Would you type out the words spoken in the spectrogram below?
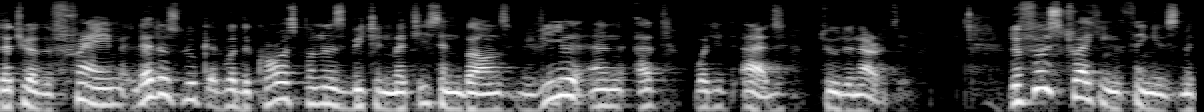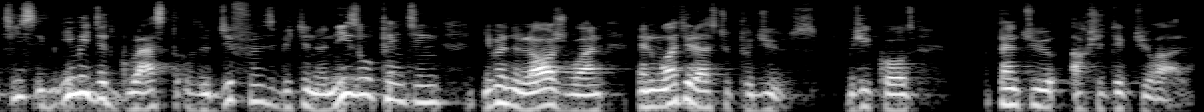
that you have the frame, let us look at what the correspondence between Matisse and Barnes reveal and at what it adds to the narrative. The first striking thing is Matisse's immediate grasp of the difference between an easel painting, even a large one, and what it has to produce, which he calls peinture architecturale,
